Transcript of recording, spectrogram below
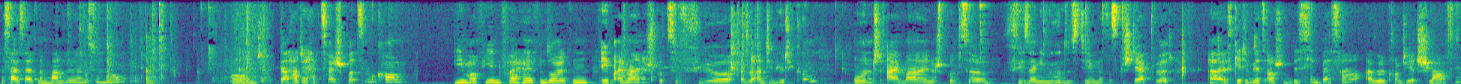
Das heißt, er hat eine Mandelentzündung und dann hat er halt zwei Spritzen bekommen, die ihm auf jeden Fall helfen sollten. Eben einmal eine Spritze für, also Antibiotikum und einmal eine Spritze für sein Immunsystem, dass es gestärkt wird. Äh, es geht ihm jetzt auch schon ein bisschen besser, also er konnte jetzt schlafen.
